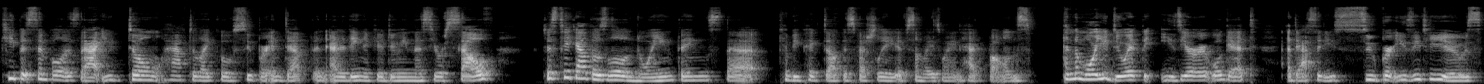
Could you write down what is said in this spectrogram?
keep it simple as that. You don't have to like go super in depth in editing if you're doing this yourself. Just take out those little annoying things that can be picked up, especially if somebody's wearing headphones. And the more you do it, the easier it will get. Audacity is super easy to use.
